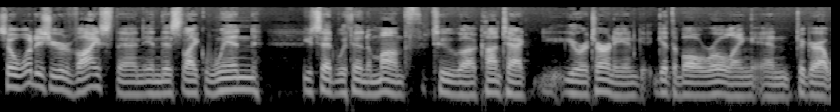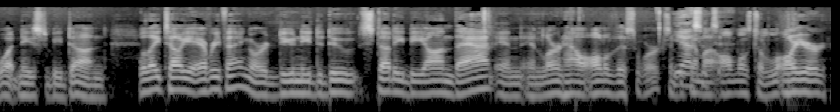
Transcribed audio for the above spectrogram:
So, what is your advice then in this? Like, when you said within a month to uh, contact your attorney and g- get the ball rolling and figure out what needs to be done. Will they tell you everything, or do you need to do study beyond that and, and learn how all of this works and Yes, become a, almost a lawyer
